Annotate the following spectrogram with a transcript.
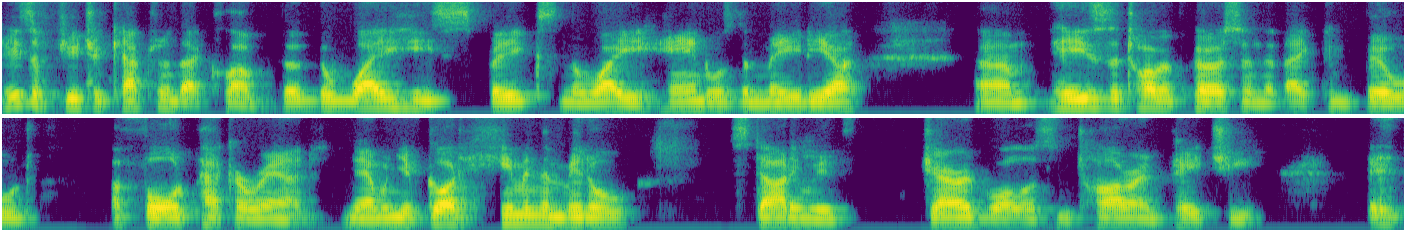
he's a future captain of that club. The, the way he speaks and the way he handles the media, um, he's the type of person that they can build a forward pack around. Now, when you've got him in the middle, starting with Jarrod Wallace and Tyrone Peachey, it,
